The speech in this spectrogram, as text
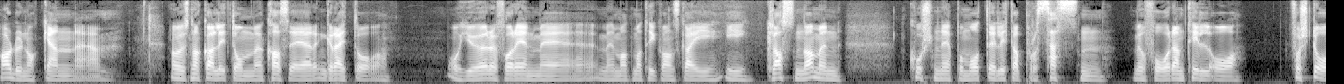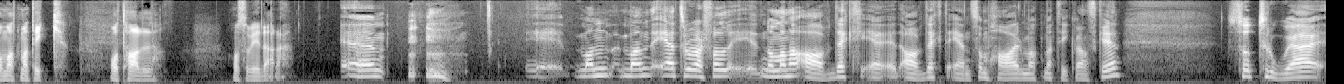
Har du noen eh, Nå har vi snakka litt om hva som er greit å, å gjøre for en med, med matematikkvansker i, i klassen, da, men hvordan er på en måte litt av prosessen med å få dem til å forstå matematikk og tall osv.? Eh, man, man, jeg tror i hvert fall når man har avdekt, avdekt en som har matematikkvansker, så tror jeg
